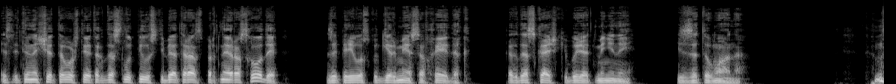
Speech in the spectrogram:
Если ты насчет того, что я тогда слупил с тебя транспортные расходы за перевозку Гермеса в Хейдок, когда скачки были отменены из-за тумана. Ну,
